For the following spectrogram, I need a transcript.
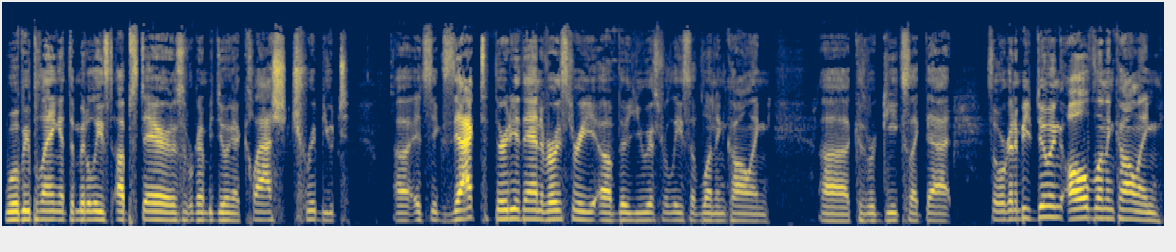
we'll be playing at the Middle East upstairs. We're going to be doing a Clash tribute. Uh, it's the exact 30th anniversary of the U.S. release of London Calling because we're geeks like that. So we're going to be doing all of London Calling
